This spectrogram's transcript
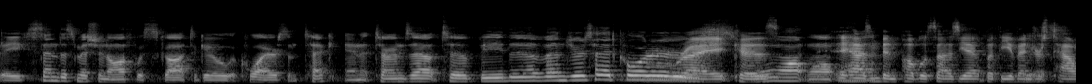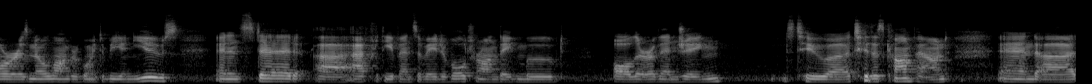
they send this mission off with Scott to go acquire some tech, and it turns out to be the Avengers headquarters. Right, 'cause Wah, wah, It hasn't been publicized yet, but the Avengers Yes. Tower is no longer going to be in use, and instead, uh, after the events of Age of Ultron, they've moved all their avenging to uh, to this compound, and uh,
